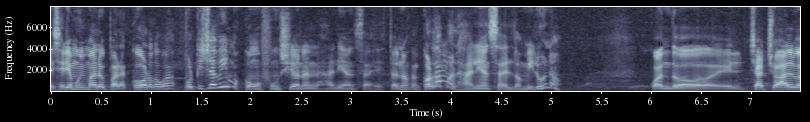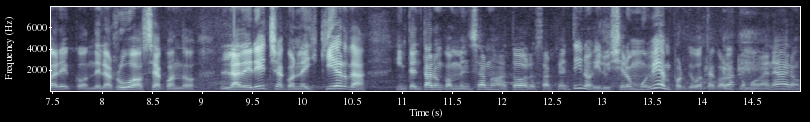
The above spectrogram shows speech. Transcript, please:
sería muy malo para Córdoba, porque ya vimos cómo funcionan las alianzas estas. ¿Nos acordamos las alianzas del 2001? Cuando el Chacho Álvarez con De la Rúa, o sea, cuando la derecha con la izquierda intentaron convencernos a todos los argentinos, y lo hicieron muy bien, porque vos te acordás cómo ganaron,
